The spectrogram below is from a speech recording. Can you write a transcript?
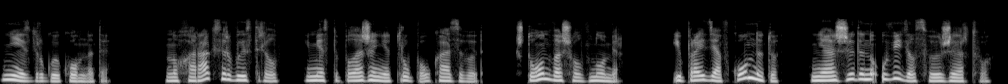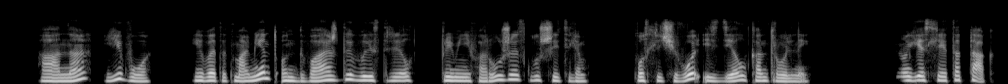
не из другой комнаты. Но характер выстрелов и местоположение трупа указывают, что он вошел в номер и, пройдя в комнату, неожиданно увидел свою жертву, а она — его. И в этот момент он дважды выстрелил, применив оружие с глушителем, после чего и сделал контрольный. Но если это так,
